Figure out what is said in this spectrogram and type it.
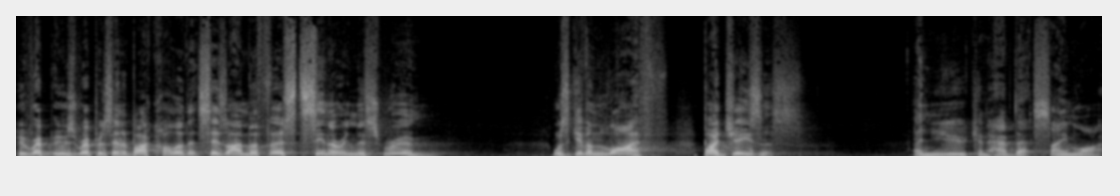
who rep- who's represented by a collar that says, I'm the first sinner in this room, was given life by Jesus. And you can have that same life.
